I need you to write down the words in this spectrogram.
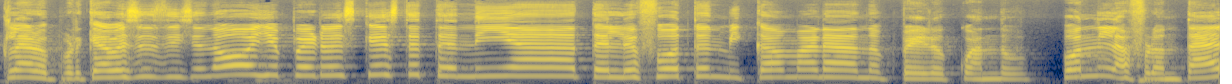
claro, porque a veces dicen, oye, pero es que este tenía telefoto en mi cámara, no, pero cuando ponen la frontal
